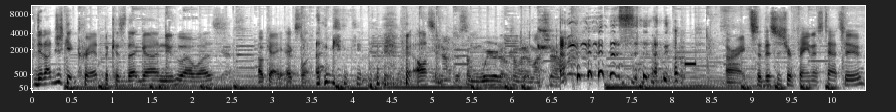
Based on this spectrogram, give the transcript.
Did I just get cred because that guy knew who I was? Yes. Okay, excellent. awesome. Not just some weirdo coming to my shop. All right, so this is your famous tattoo?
